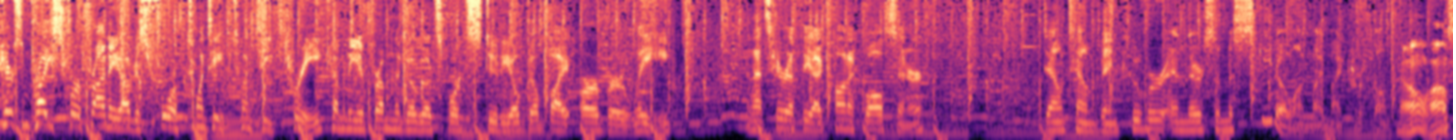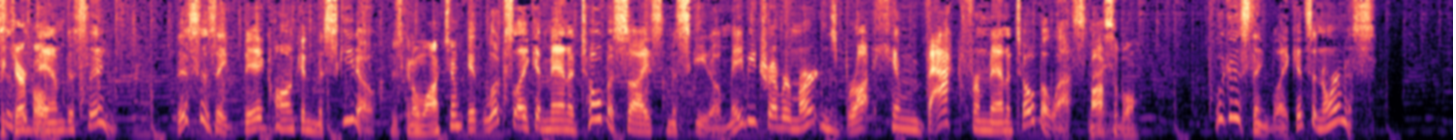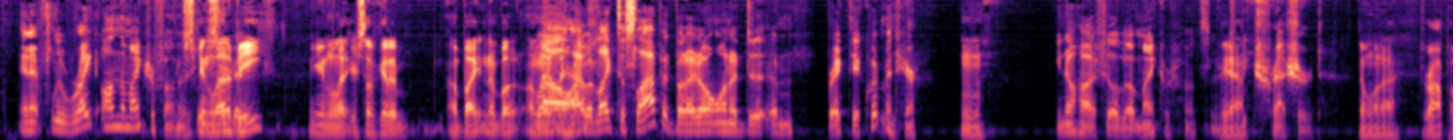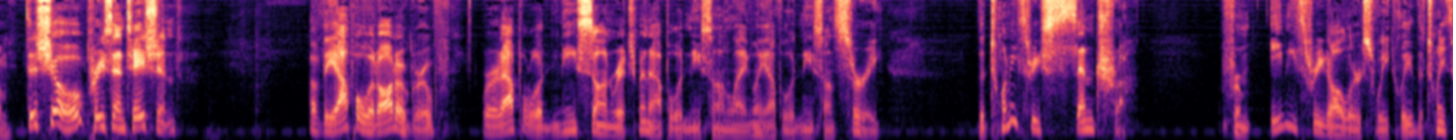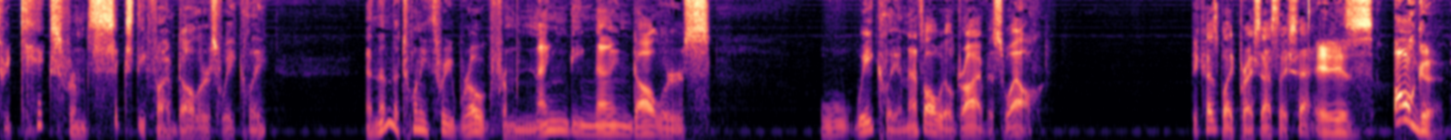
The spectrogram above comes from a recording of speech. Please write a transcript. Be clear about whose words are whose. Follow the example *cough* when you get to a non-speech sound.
Speaker 1: Harrison Price for Friday, August 4th, 2023, coming to you from the Go Goat Sports Studio, built by Arbor Lee. And that's here at the iconic Wall Center, downtown Vancouver. And there's a mosquito on my microphone.
Speaker 2: Oh, wow.
Speaker 1: This
Speaker 2: Be careful.
Speaker 1: the damnedest thing. This is a big honking mosquito.
Speaker 2: Just going to watch him?
Speaker 1: It looks like a Manitoba sized mosquito. Maybe Trevor Martins brought him back from Manitoba last night.
Speaker 2: Possible.
Speaker 1: Look at this thing, Blake. It's enormous. And it flew right on the microphone.
Speaker 2: Just going to let it be? You're going to let yourself get a, a bite in about a minute
Speaker 1: Well,
Speaker 2: and a?
Speaker 1: I would like to slap it, but I don't want to d- um, break the equipment here.
Speaker 2: Hmm.
Speaker 1: You know how I feel about microphones. They're
Speaker 2: Yeah.
Speaker 1: to be treasured.
Speaker 2: Don't want to drop them.
Speaker 1: This show, presentation of the Applewood Auto Group. We're at Applewood Nissan Richmond, Applewood Nissan Langley, Applewood Nissan Surrey. The 23 Sentra from $83 weekly, the 23 Kicks from $65 weekly, and then the 23 Rogue from $99 weekly, and that's all wheel drive as well. Because Blake Price, as they say.
Speaker 2: It is all good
